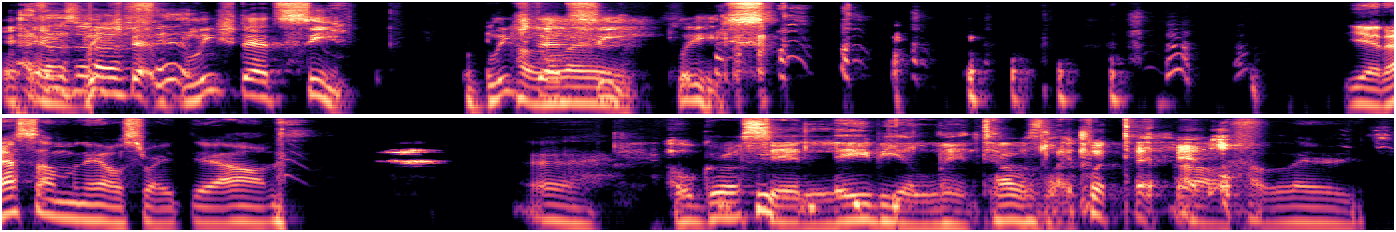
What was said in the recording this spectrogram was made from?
And, and bleach, that, bleach that seat. Bleach that seat, please. Yeah, that's something else right there. I don't. Uh, old girl said labia lint. I was like, what the hell? oh, hilarious.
